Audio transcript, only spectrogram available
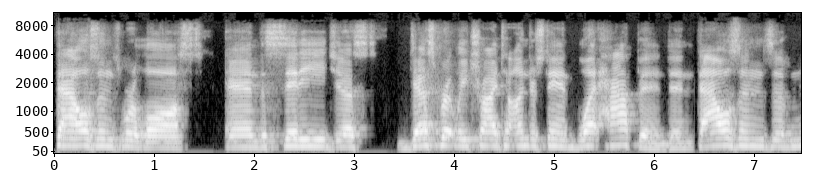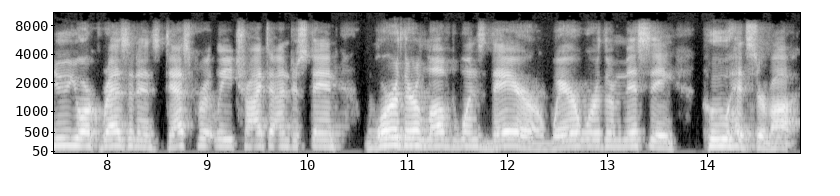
Thousands were lost, and the city just desperately tried to understand what happened, and thousands of New York residents desperately tried to understand were their loved ones there? Where were they missing? Who had survived?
